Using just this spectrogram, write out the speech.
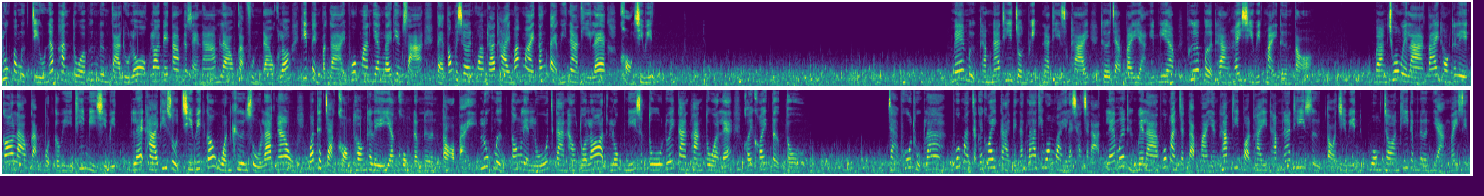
ลูกปลาหมึกจิ๋วนับพันตัวเพิ่งลืมตาดูโลกลอยไปตามกระแสน้ำราวกับฝุ่นดาวเคราะห์ที่เปล่งประกาย พวกมันยังไร้เดียงสา แต่ต้องเผชิญความท้าทายมากมายตั้งแต่วินาทีแรกของชีวิต แม่หมึกทำหน้าที่จนวินาทีสุดท้าย เธอจากไปอย่างเงียบๆเพื่อเปิดทางให้ชีวิตใหม่เดินต่อ บางช่วงเวลาใต้ท้องทะเลก็ราวกับบทกวีที่มีชีวิต และท้ายที่สุดชีวิตก็หวนคืนสู่รากเหง้า วัฏจักรของท้องทะเลยังคงดำเนินต่อไป ลูกหมึกต้องเรียนรู้การเอาตัวรอดหลบหนีศัตรูด้วยการพรางตัวและค่อยๆเติบโต จากผู้ถูกล่า พวกมันจะค่อยๆ กลายเป็นนักล่าที่ว่องไวและชาญฉลาด และเมื่อถึงเวลาพวกมันจะกลับมายังถ้ำที่ปลอดภัยทำหน้าที่สืบต่อชีวิต วงจรที่ดำเนินอย่างไม่สิ้น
